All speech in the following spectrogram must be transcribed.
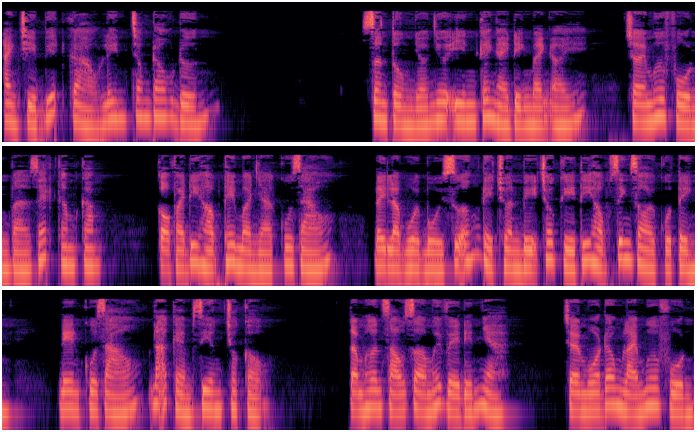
Anh chỉ biết gào lên trong đau đớn. Sơn Tùng nhớ như in cái ngày định mệnh ấy, Trời mưa phùn và rét căm căm Cậu phải đi học thêm ở nhà cô giáo. Đây là buổi bồi dưỡng để chuẩn bị cho kỳ thi học sinh giỏi của tỉnh, Nên cô giáo đã kèm riêng cho cậu. Tầm hơn 6 giờ mới về đến nhà. Trời mùa đông lại mưa phùn,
